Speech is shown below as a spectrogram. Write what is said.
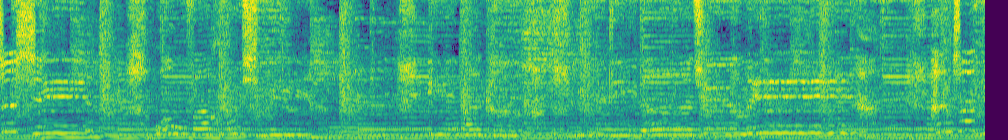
窒息，我无法呼吸。一万颗雨滴的距离很彻底，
